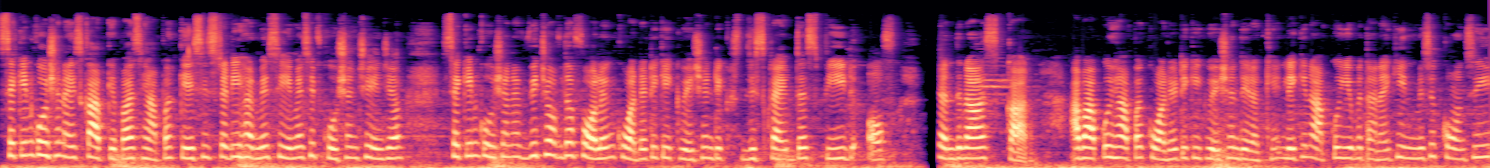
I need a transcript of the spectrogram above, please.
सेकेंड क्वेश्चन है इसका आपके पास यहाँ पर। केस स्टडी हर में सेम है, सिर्फ़ क्वेश्चन चेंज है। अब सेकेंड क्वेश्चन है which of the following quadratic equation describe the speed of Chandana's car अब आपको यहाँ पर क्वाड्रेटिक इक्वेशन दे रखें, लेकिन आपको ये बताना है कि इनमें से कौन सी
